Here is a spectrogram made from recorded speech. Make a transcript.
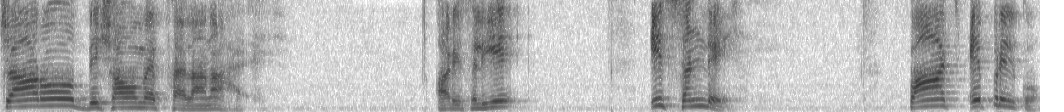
चारों दिशाओं में फैलाना है। और इसलिए इस संडे पाँच अप्रैल को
